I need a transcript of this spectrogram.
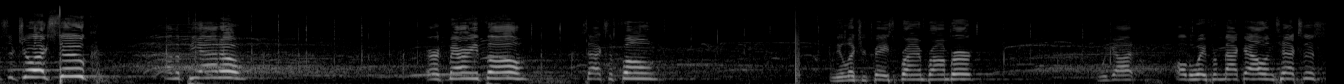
Mr. George Duke on the piano. Eric Marienthal, saxophone. And the electric bass, Brian Bromberg. We got all the way from McAllen, Texas,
